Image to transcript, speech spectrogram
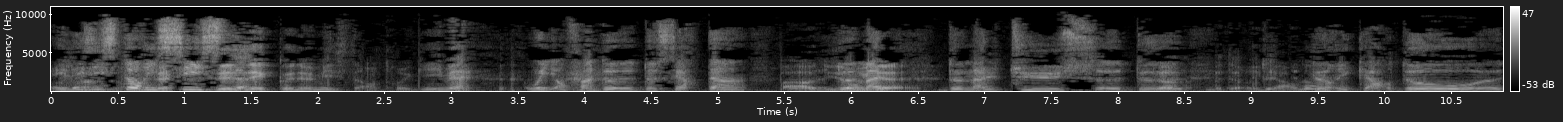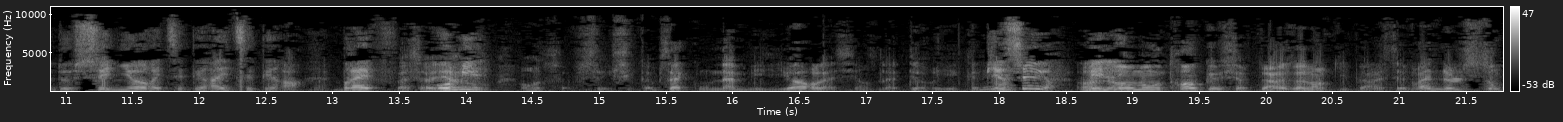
Et les historicistes. Des, économistes, entre guillemets. Oui, enfin de, certains. Bah, de, Malthus, de, de, Ricardo. de, de Senior, etc. etc. Bref, bah, c'est comme ça qu'on améliore la science de la théorie économique. Bien sûr. En, mais montrant que certains raisonnements qui paraissaient vrais ne le sont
